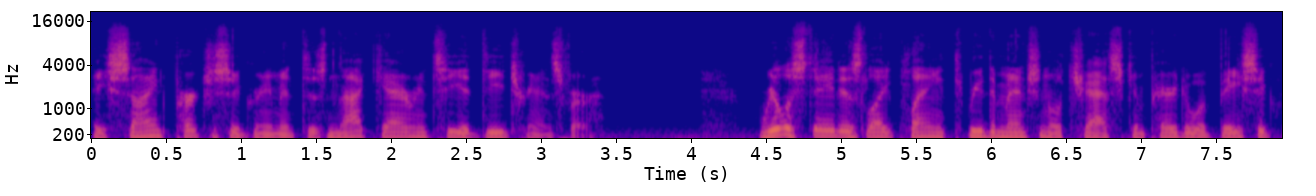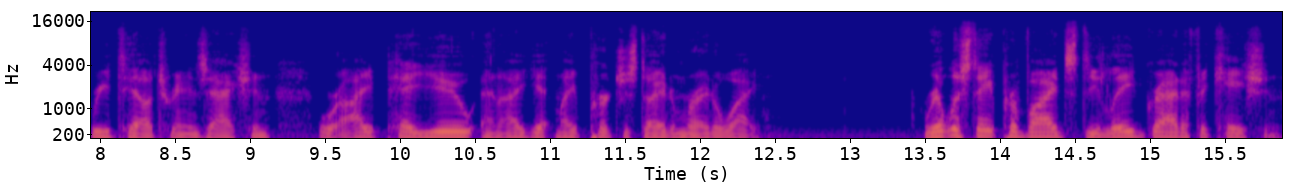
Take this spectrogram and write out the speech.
a signed purchase agreement does not guarantee a deed transfer. Real estate is like playing three dimensional chess compared to a basic retail transaction where I pay you and I get my purchased item right away. Real estate provides delayed gratification.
